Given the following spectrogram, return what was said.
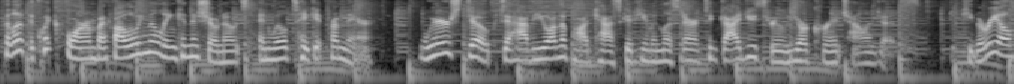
Fill out the quick form by following the link in the show notes, and we'll take it from there. We're stoked to have you on the podcast, good human listener, to guide you through your current challenges. Keep it real.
